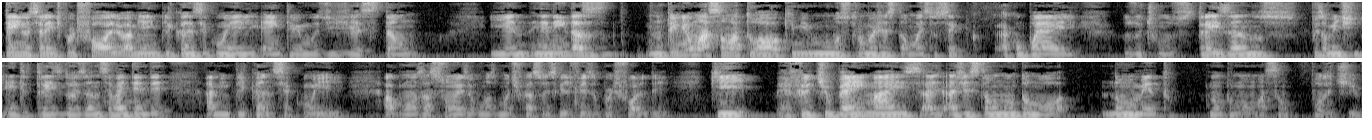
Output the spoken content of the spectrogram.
Tem um excelente portfólio, a minha implicância com ele é em termos de gestão. E é, é nem das não tem nenhuma ação atual que me mostrou uma gestão, mas se você acompanhar ele nos últimos três anos, principalmente entre três e dois anos, você vai entender a minha implicância com ele. Algumas ações, algumas modificações que ele fez no portfólio dele, que refletiu bem, mas a, a gestão não tomou, no momento, não tomou uma ação positiva.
